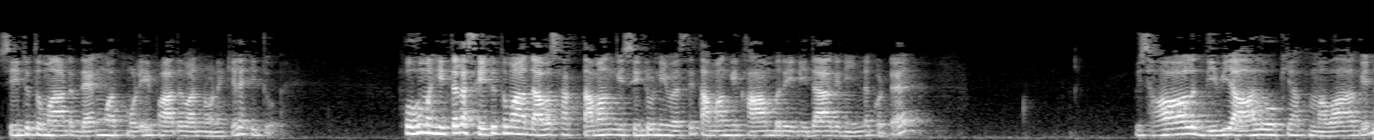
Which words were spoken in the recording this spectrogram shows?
සිටතුමාට දැන්වත් මොලේ පාදවන්න ඕන කියලා හිතුව. කොහොම හිතල සිටතුමා දවසක් තමන්ගේ සිටු නිවසේ තමන්ගේ කාම්බරේ නිදාගෙන ඉන්නකොට විශාල දිවි ආලෝකයක් මවාගෙන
